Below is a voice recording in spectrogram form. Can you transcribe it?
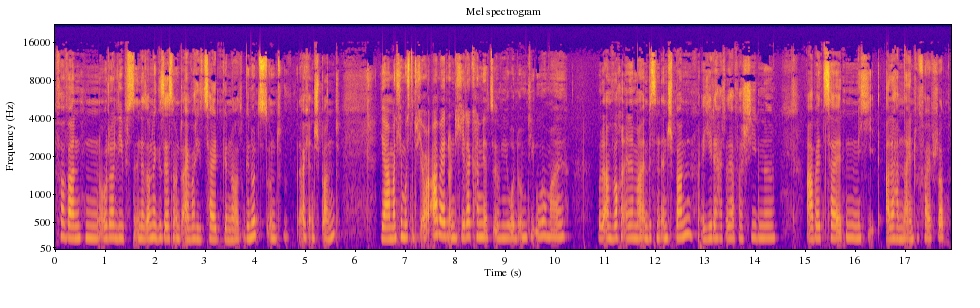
Verwandten oder Liebsten in der Sonne gesessen und einfach die Zeit genutzt und euch entspannt. Ja, manche mussten natürlich auch arbeiten und nicht jeder kann jetzt irgendwie rund um die Uhr mal oder am Wochenende mal ein bisschen entspannen. Jeder hat ja verschiedene Arbeitszeiten. Nicht alle haben einen 9-to-5-Job.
